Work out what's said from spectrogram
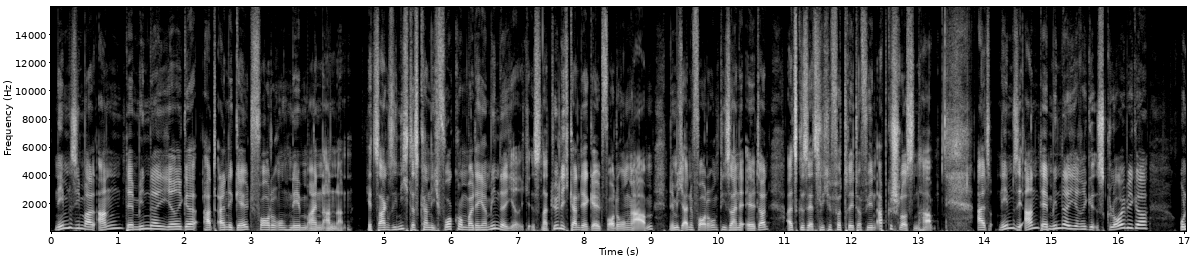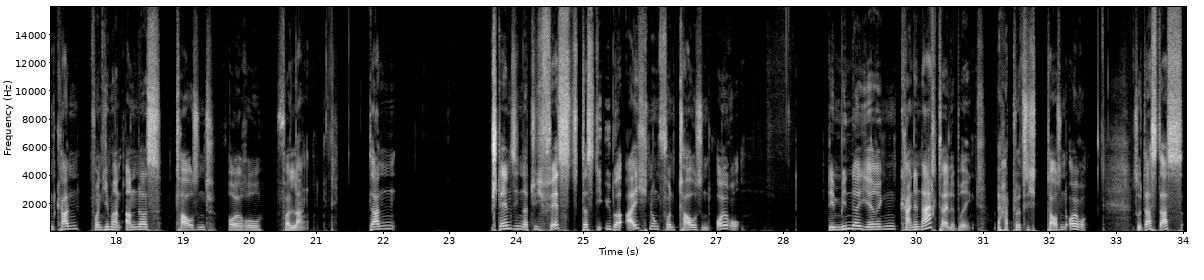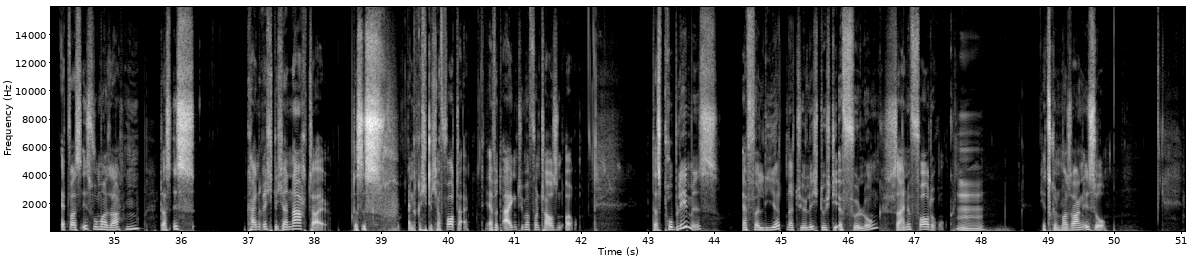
Nehmen Sie mal an, der Minderjährige hat eine Geldforderung neben einen anderen. Jetzt sagen Sie nicht, das kann nicht vorkommen, weil der ja minderjährig ist. Natürlich kann der Geldforderungen haben, nämlich eine Forderung, die seine Eltern als gesetzliche Vertreter für ihn abgeschlossen haben. Also nehmen Sie an, der Minderjährige ist Gläubiger und kann von jemand anders 1000 Euro verlangen. Dann stellen Sie natürlich fest, dass die Übereignung von 1000 Euro dem Minderjährigen keine Nachteile bringt. Er hat plötzlich 1000 Euro sodass das etwas ist, wo man sagt, hm, das ist kein rechtlicher Nachteil. Das ist ein rechtlicher Vorteil. Er wird Eigentümer von 1000 Euro. Das Problem ist, er verliert natürlich durch die Erfüllung seine Forderung. Mhm. Jetzt könnte man sagen, ist so.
